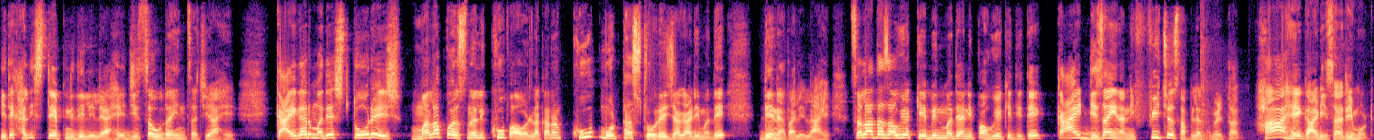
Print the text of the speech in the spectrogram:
इथे खाली स्टेपनी दिलेली आहे जी चौदा इंचाची आहे. कायगरमध्ये स्टोरेज मला पर्सनली खूप आवडला कारण खूप मोठा स्टोरेज या गाडीमध्ये देण्यात आलेला आहे. चला आता जाऊया केबिनमध्ये आणि पाहूया की तिथे काय डिझाईन आणि फीचर्स आपल्याला मिळतात. हा आहे गाडीचा रिमोट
